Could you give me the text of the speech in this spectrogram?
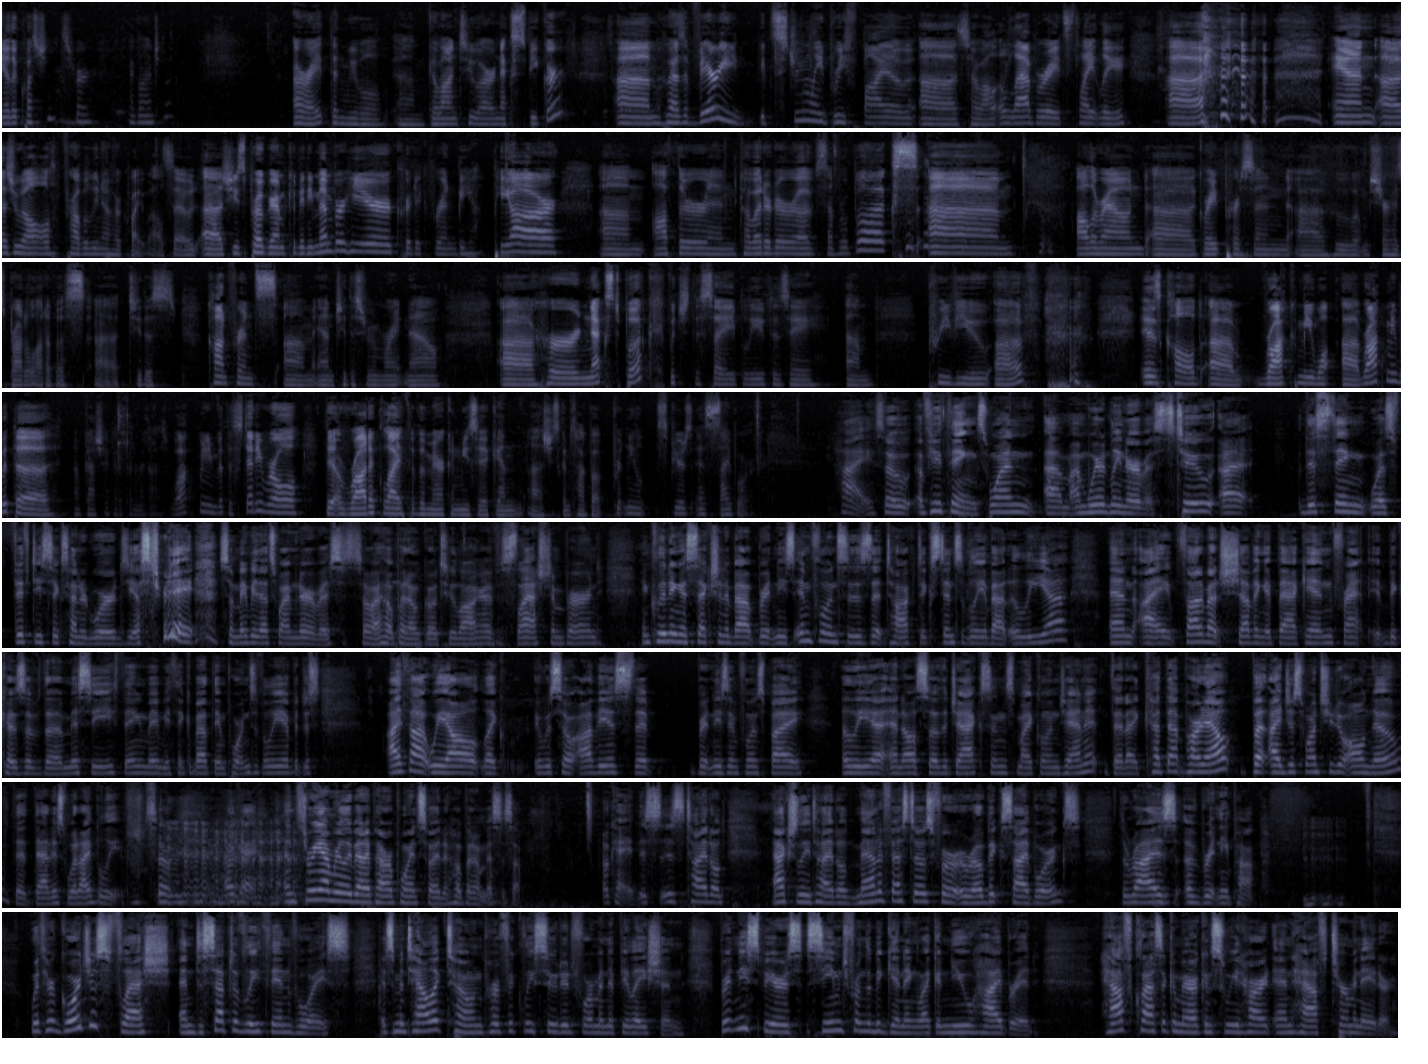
Any other questions for Michelangelo? All right, then we will um, go on to our next speaker, um, who has a very extremely brief bio, uh, so I'll elaborate slightly. Uh, and uh, as you all probably know her quite well. So uh, she's program committee member here, critic for NPR, um, author and co-editor of several books. Um, all around uh, great person uh, who I'm sure has brought a lot of us uh, to this conference um, and to this room right now. Uh, her next book, which this I believe is a um, preview of, is called uh, "Rock Me, uh, Rock Me with the." Oh gosh, I gotta put my glasses. "Rock Me with a Steady Roll: The Erotic Life of American Music," and she's going to talk about Britney Spears as cyborg. Hi. So a few things. One, um, I'm weirdly nervous. Two, this thing was 5,600 words yesterday, so maybe that's why I'm nervous. So I hope I don't go too long. I've slashed and burned, including a section about Britney's influences that talked extensively about Aaliyah. And I thought about shoving it back in because of the Missy thing, made me think about the importance of Aaliyah. But just, I thought we all, like, it was so obvious that Britney's influenced by Aaliyah and also the Jacksons, Michael and Janet, that I cut that part out, but I just want you to all know that that is what I believe. So, okay. And three, I'm really bad at PowerPoint, so I hope I don't mess this up. Okay, this is titled, actually titled Manifestos for Aerobic Cyborgs The Rise of Britney Pop. With her gorgeous flesh and deceptively thin voice, its metallic tone perfectly suited for manipulation, Britney Spears seemed from the beginning like a new hybrid half classic American sweetheart and half Terminator.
